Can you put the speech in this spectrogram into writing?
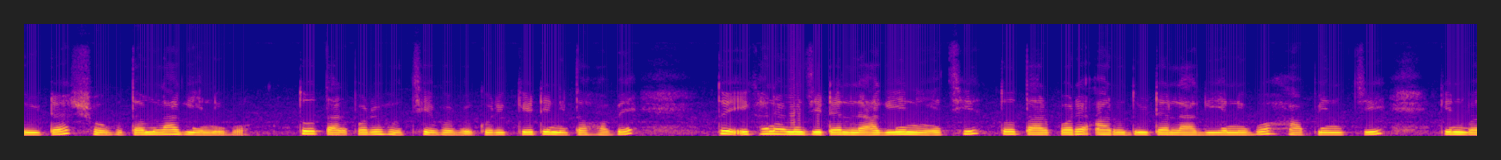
দুইটা সবুতাম লাগিয়ে নিব। তো তারপরে হচ্ছে এভাবে করে কেটে নিতে হবে। তো এখানে আমি যেটা লাগিয়ে নিয়েছি, তো তারপরে আরও দুইটা লাগিয়ে নিব, হাফ ইঞ্চি কিংবা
